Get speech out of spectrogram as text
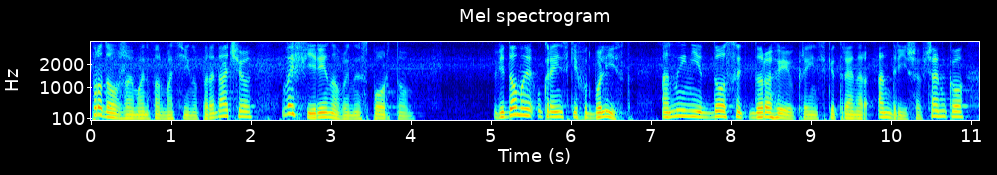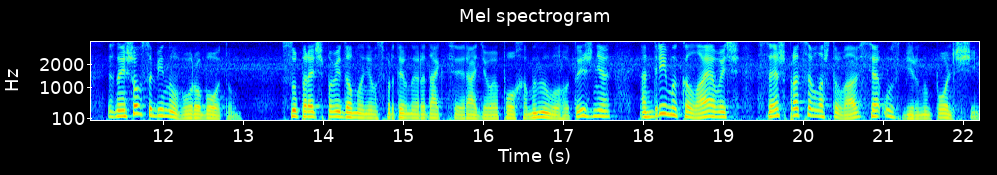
Продовжуємо інформаційну передачу в ефірі Новини спорту. Відомий український футболіст, а нині досить дорогий український тренер Андрій Шевченко знайшов собі нову роботу. Супереч повідомленням спортивної редакції Радіо Епоха минулого тижня, Андрій Миколаєвич все ж працевлаштувався у збірну Польщі.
